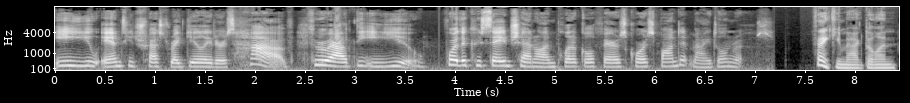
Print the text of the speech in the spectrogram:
EU antitrust regulators have throughout the EU. For the Crusade Channel, I'm political affairs correspondent Magdalene Rose. Thank you, Magdalene.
